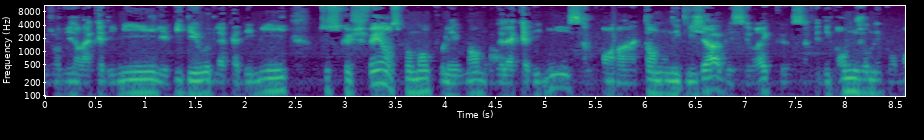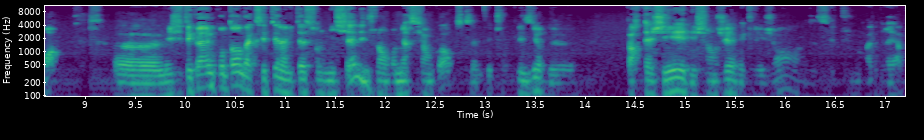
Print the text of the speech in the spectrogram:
aujourd'hui dans l'académie, les vidéos de l'académie, tout ce que je fais en ce moment pour les membres de l'académie, ça me prend un temps non négligeable et c'est vrai que ça fait des grandes journées pour moi. Euh, mais j'étais quand même content d'accepter l'invitation de Michel et je l'en remercie encore parce que ça me fait toujours plaisir de partager et d'échanger avec les gens. C'est toujours agréable.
